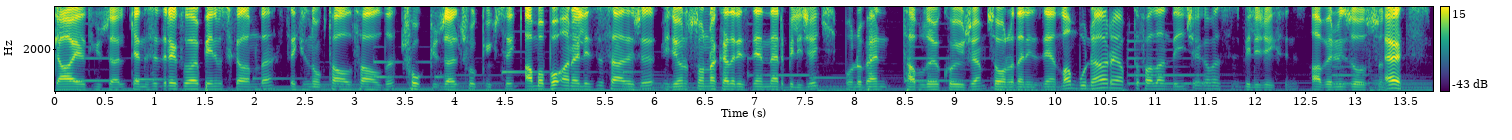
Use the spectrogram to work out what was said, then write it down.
Gayet güzel. Kendisi direkt olarak benim skalamda 8.6 aldı. Çok güzel, çok yüksek. Ama bu analizi sadece videonun sonuna kadar izleyenler bilecek. Bunu ben tabloya koyacağım. Sonradan izleyen lan bu ne ara yaptı falan diyecek ama siz bileceksiniz. Haberiniz olsun. Evet.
